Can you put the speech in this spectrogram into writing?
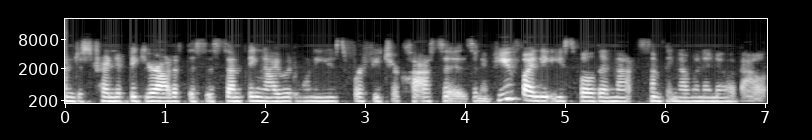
I'm just trying to figure out if this is something I would want to use for future classes. And if you find it useful, then that's something I want to know about.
